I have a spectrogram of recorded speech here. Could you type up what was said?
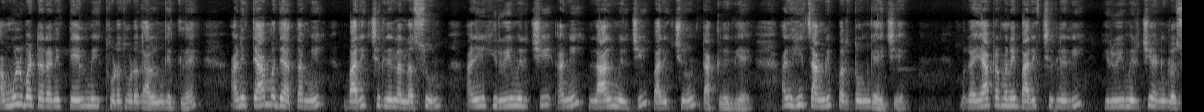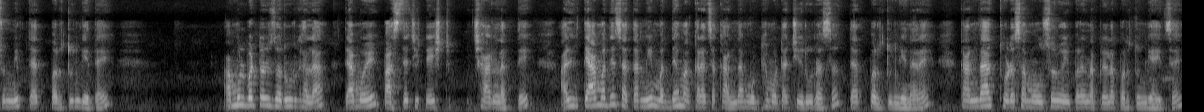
अमूल बटर आणि तेल मी थोडं थोडं घालून घेतलं आहे. आणि त्यामध्ये आता मी बारीक चिरलेला लसूण आणि हिरवी मिरची आणि लाल मिरची बारीक चिरून टाकलेली आहे. आणि ही चांगली परतवून घ्यायची आहे. बघा याप्रमाणे बारीक चिरलेली हिरवी मिरची आणि लसूण मी त्यात परतून घेत आहे. अमूल बटर जरूर घाला त्यामुळे पास्त्याची टेस्ट छान लागते. आणि त्यामध्येच आता मी मध्यम आकाराचा कांदा मोठा मोठा चिरून असं त्यात परतून घेणार आहे. कांदा थोडासा मऊसर होईपर्यंत आपल्याला परतून घ्यायचा आहे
